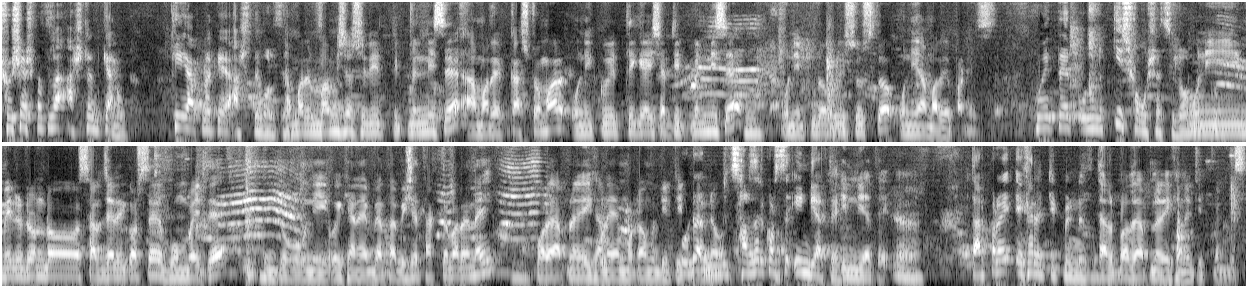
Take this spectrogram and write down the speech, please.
শশী হাসপাতালে আসলেন কেন? কে আপনাকে আসতে বলছে? আমার মামি শাশুড়ি ট্রিটমেন্ট নিছে আমার এক কাস্টমার উনি কুয়েত থেকে এসে ট্রিটমেন্ট নিছে উনি পুরোপুরি সুস্থ উনি আমারে পাঠাইছে। কুয়েতের অন্য কি সমস্যা ছিল? উনি মেরুদণ্ড সার্জারি করছে মুম্বাইতে কিন্তু উনি ওইখানে ব্যথা বিষে থাকতে পারে নাই। পরে আপনার এখানে মোটামুটি ট্রিটমেন্ট সার্জারি করছে ইন্ডিয়াতে ইন্ডিয়াতে হ্যাঁ। তারপরে এখানে ট্রিটমেন্ট তারপরে আপনার এখানে ট্রিটমেন্ট নিয়েছে।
